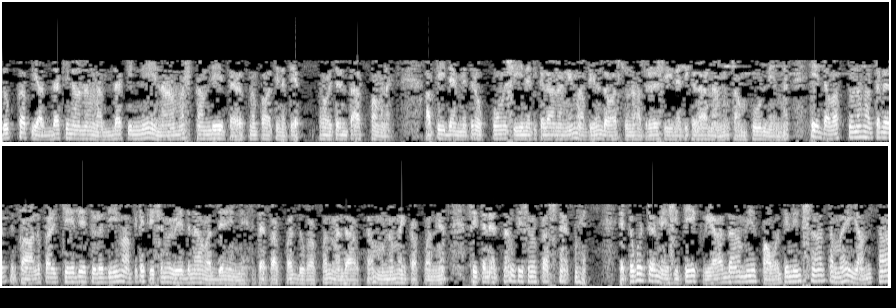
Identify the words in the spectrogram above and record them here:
දුක් අපි අත්දකිනවා නම් අත්දකින්නේ නාමස්කන්ධයේ පැවැත්ම පවතින තේ පවතින තාක් පමණයි. අපි දැන් මෙතන ඔක්කොම සීනටි කළා නම් එම අපි දවස් 3-4 සීනටි කළා නම් සම්පූර්ණයෙන්ම ඒ දවස් 3-4 කාල පරිච්ඡේදය තුළදීම අපිට කිසිම වේදනාවක් දැනෙන්නේ නැහැ. සැපක්වත් දුකක්වත් මඳාක්වත් මොනම එකක්වත් නැහැ. සිත නැත්නම් කිසිම ප්‍රශ්නයක් නැහැ. එතකොට මේ සිතේ ක්‍රියාදාමයේ පවතින නිසා තමයි යන්තා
